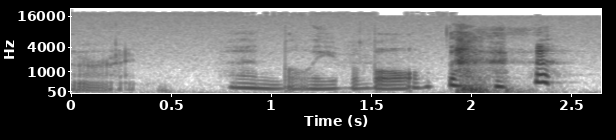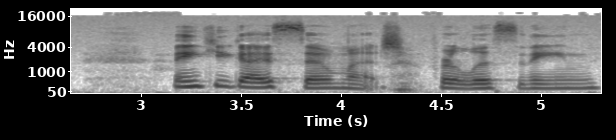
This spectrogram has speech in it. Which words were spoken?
All right. Unbelievable. Thank you guys so much for listening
